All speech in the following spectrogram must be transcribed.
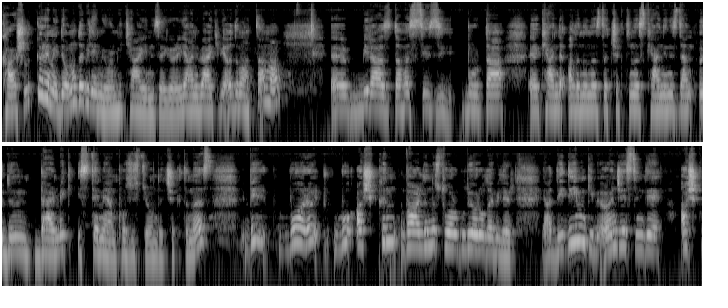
karşılık göremedi onu da bilemiyorum hikayenize göre. Yani belki bir adım attı ama biraz daha siz burada e, kendi alanınızda çıktınız, kendinizden ödün vermek istemeyen pozisyonda çıktınız ve bu ara bu aşkın varlığını sorguluyor olabilir. Ya dediğim gibi öncesinde aşk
